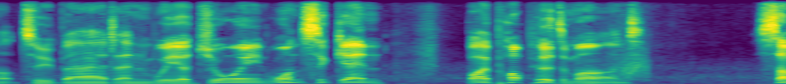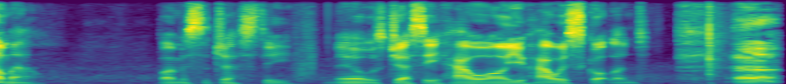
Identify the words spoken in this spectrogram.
Not too bad. And we are joined once again by popular demand, somehow, by Mr. Jesse Mills. Jesse, how are you? How is Scotland? Uh,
